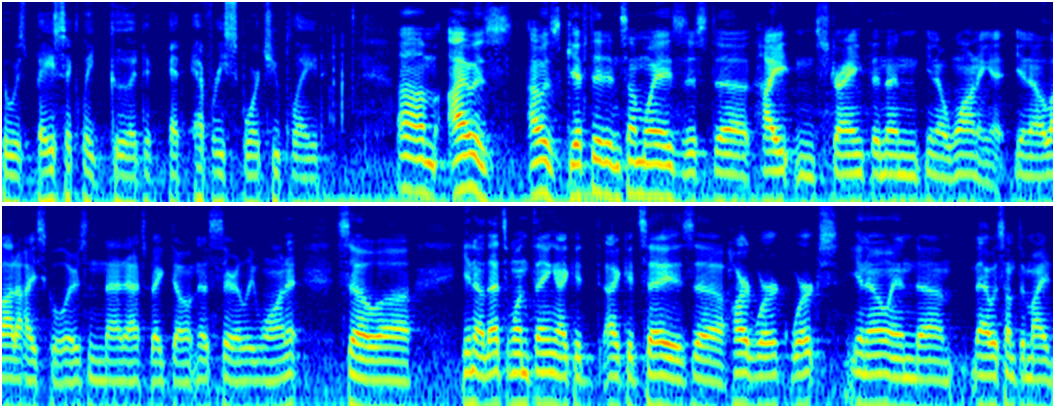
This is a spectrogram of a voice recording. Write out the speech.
who was basically good at every sport you played? Um, I was I was gifted in some ways, just uh, height and strength, and then you know wanting it. You know, a lot of high schoolers in that aspect don't necessarily want it. So, uh, you know, that's one thing I could I could say is uh, hard work works. You know, and um, that was something my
